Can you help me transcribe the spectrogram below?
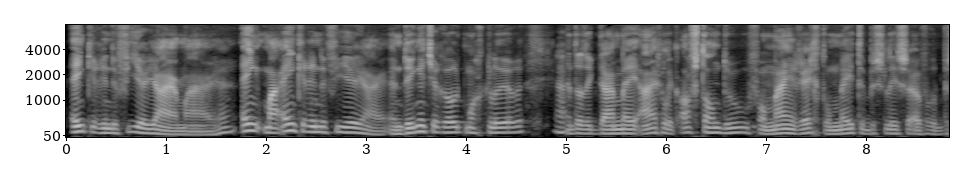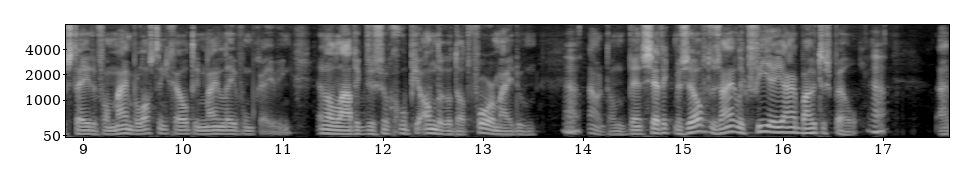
één keer in de vier jaar maar, hè, één, maar één keer in de vier jaar een dingetje rood mag kleuren. Ja. En dat ik daarmee eigenlijk afstand doe van mijn recht om mee te beslissen over het besteden van mijn belastinggeld in mijn leefomgeving. En dan laat ik dus een groepje anderen dat voor mij doen. Ja. Nou, dan ben, zet ik mezelf dus eigenlijk vier jaar buitenspel. Ja. Nou,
